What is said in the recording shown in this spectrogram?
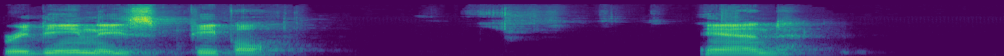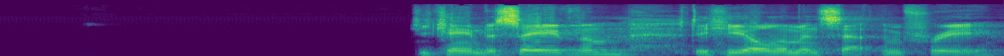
redeem these people. And he came to save them, to heal them, and set them free.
